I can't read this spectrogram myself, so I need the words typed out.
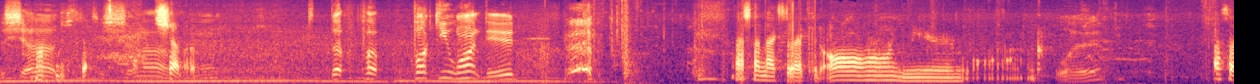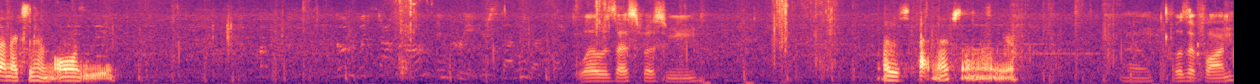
Just shut up. shut- Just shut up. shut up. Man. The fu- fuck you want, dude? I sat next to that kid all year long. What? I sat next to him all year. What was that supposed to mean? I just sat next to him all year. Um, was it fun?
